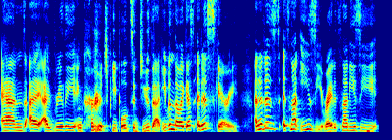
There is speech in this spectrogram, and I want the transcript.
And I, I really encourage people to do that, even though I guess it is scary. And it is, it's not easy, right? It's not easy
